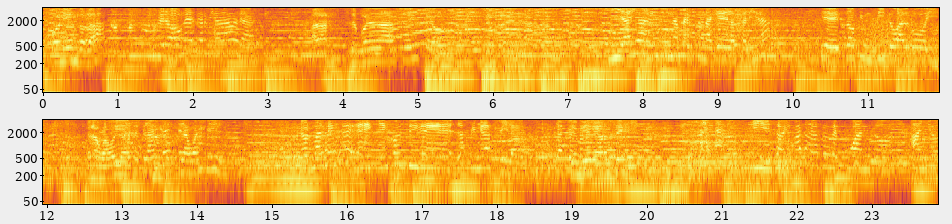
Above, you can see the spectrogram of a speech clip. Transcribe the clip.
Poniéndola. Pero a una determinada hora. A las, se ponen a las seis, pero siempre vienen hasta ¿Y hay alguna persona que de la salida que toque un pito o algo y el agua así. se plante? El aguacil. Normalmente, eh, ¿quién consigue las primeras filas? Las personas viene antes, ¿Y sabéis más o menos desde cuántos años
